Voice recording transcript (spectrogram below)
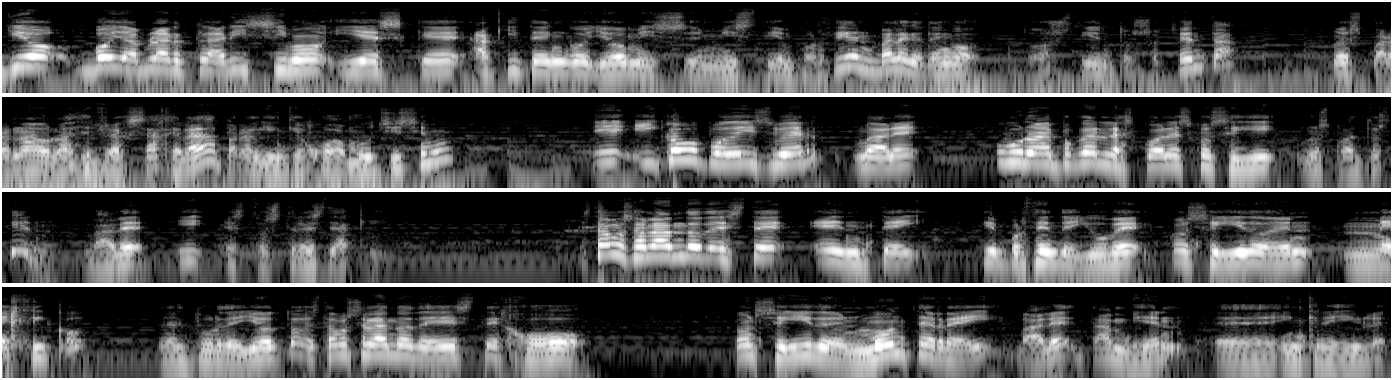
yo voy a hablar clarísimo y es que aquí tengo yo mis, mis 100%, ¿vale? Que tengo 280. No es para nada una cifra exagerada para alguien que juega muchísimo. Y, como podéis ver, ¿vale? Hubo una época en las cuales conseguí unos cuantos 100, ¿vale? Y estos tres de aquí. Estamos hablando de este Entei 100% de IV conseguido en México, en el Tour de Yoto. Estamos hablando de este Ho conseguido en Monterrey, ¿vale? También, eh, increíble.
